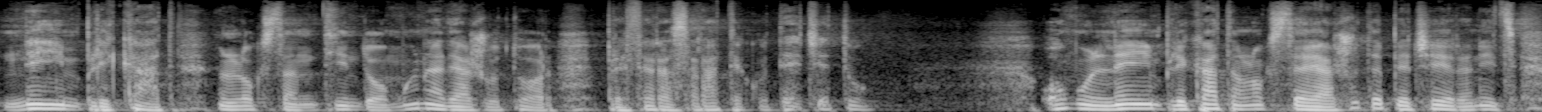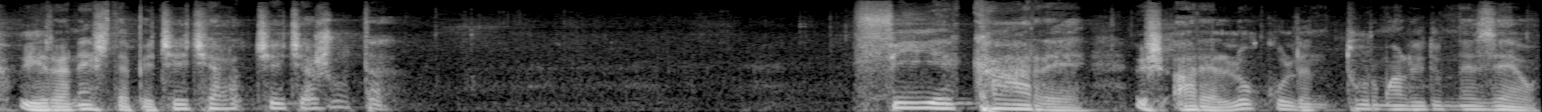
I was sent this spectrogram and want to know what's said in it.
neimplicat, în loc să întindă o mână de ajutor, preferă să rate cu degetul. Omul neimplicat, în loc să-i ajute pe cei răniți, îi rănește pe cei ce, cei ce ajută. Fiecare își are locul în turma lui Dumnezeu.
